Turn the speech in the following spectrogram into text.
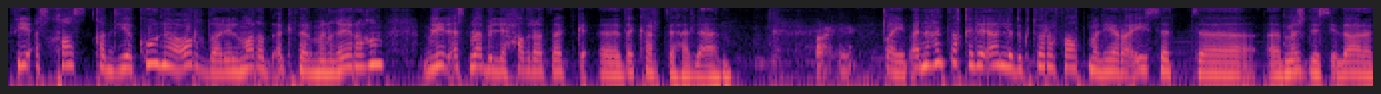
في أشخاص قد يكونوا عرضة للمرض أكثر من غيرهم للأسباب اللي حضرتك ذكرتها الآن. صحيح. طيب أنا هنتقل الآن لدكتورة فاطمة اللي هي رئيسة مجلس إدارة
